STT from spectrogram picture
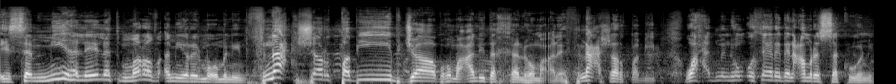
يسميها ليلة مرض أمير المؤمنين. 12 طبيب جابهم علي دخلهم عليه. 12 طبيب. واحد منهم أثير بن عمرو السكوني.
